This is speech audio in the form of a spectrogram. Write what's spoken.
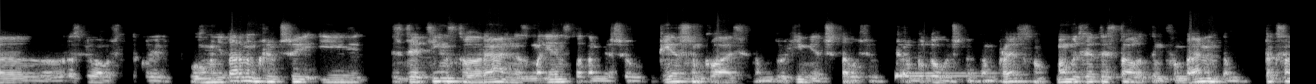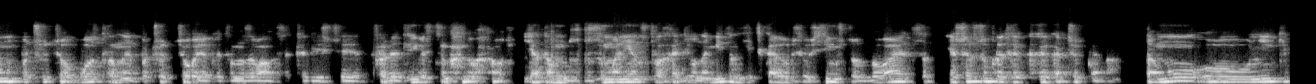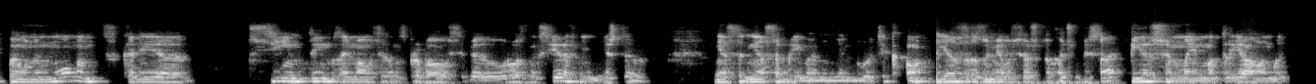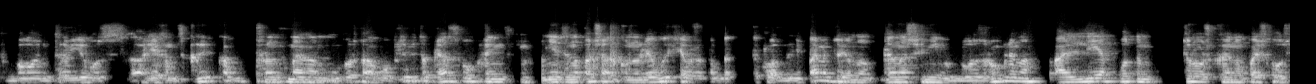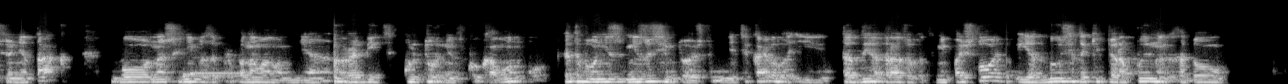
развіваўся такой гуманітарным ключы і з дзяцінства реально з маленства там яшчэ ў першым класе там другім я чытаўся перабудовачную там прэсу. Мабыць гэта стала тым фундаментам. Таксама пачуццё востранае пачуццё як это называлася калісьці справядлівасці я там з маленства хадзіў на мітынгі цікавіўся ўсім што адбываецца. Яшчэ супраць качупена Таму у нейкі пэўны момант калі я сім тым займаўся там спрабаваў себе ў розных сферах нешта не не асабліва мне было цікаво я зразумеў все что хочу писать. Першым моим матэрыялам это было інтерв'ю с олегом скрыпкам фронтменом гурта воплевітапляса украінскім недзе на пачатку нулявых я уже там докладно не памятаю но для нашай нівы было зроблена але потым трошка оно пайшло все не так бо наша ніба запрапанавала мне рабіць культурніцкую колонку. Это было не, не зусім тое что мне цікавіла і тады адразу гэта не пайшло і адбыўся такі перапынак гадоў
